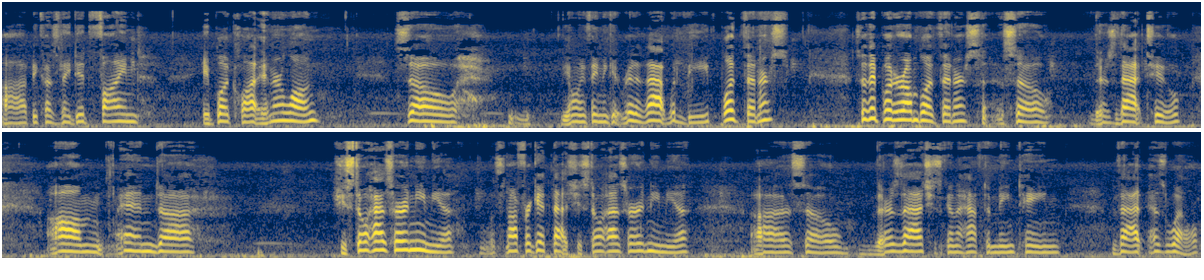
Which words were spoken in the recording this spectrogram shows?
uh, because they did find a blood clot in her lung. So the only thing to get rid of that would be blood thinners. So they put her on blood thinners. So there's that too. Um, and uh, she still has her anemia. Let's not forget that. She still has her anemia. Uh, so there's that. She's going to have to maintain that as well.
